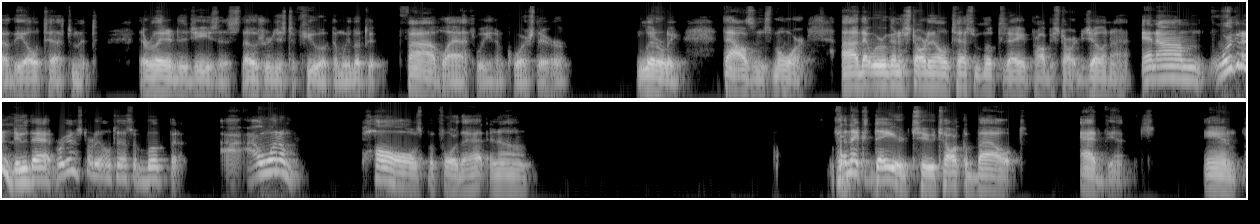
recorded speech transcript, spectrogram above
of the Old Testament that related to Jesus. Those were just a few of them. We looked at five last week, and of course, there are literally thousands more. Uh, that we were going to start an Old Testament book today, probably start Jonah, and um, we're going to do that. We're going to start an Old Testament book, but I, I want to pause before that and um, the next day or two, talk about Advent and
